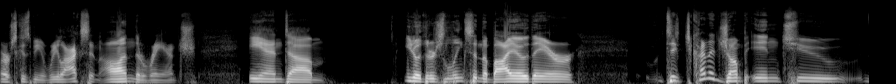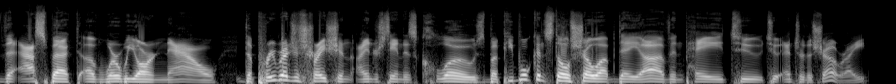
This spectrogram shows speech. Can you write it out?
or excuse me, relaxing on the ranch, and um, you know, there's links in the bio there to kind of jump into the aspect of where we are now. The pre-registration, I understand, is closed, but people can still show up day of and pay to to enter the show, right?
